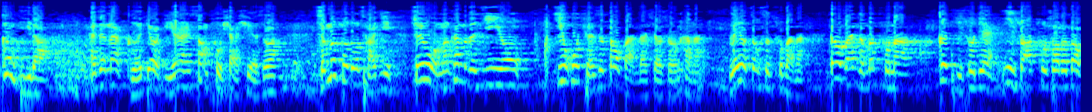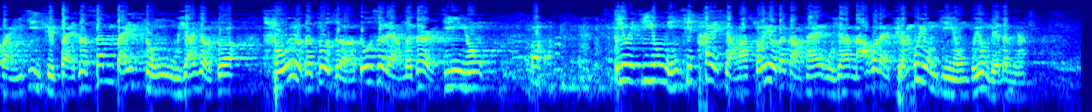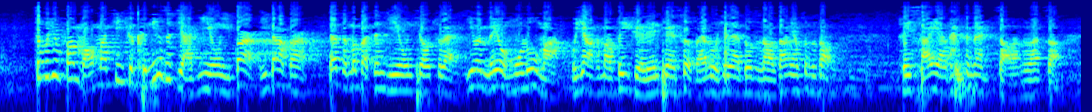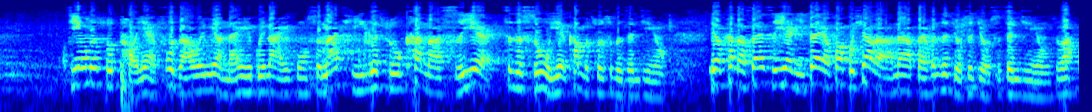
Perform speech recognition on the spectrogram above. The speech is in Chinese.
更低的，还在那格调底，让人上吐下泻，是吧？什么书都查禁，所以我们看到的金庸几乎全是盗版的，小时候看的，没有正式出版的。盗版怎么出呢？个体书店印刷粗糙的盗版一进去，摆着三百种武侠小说，所有的作者都是两个字儿金庸，因为金庸名气太响了，所有的港台武侠拿过来全部用金庸，不用别的名。这不就发毛吗？进去肯定是假金庸一半一大半那怎么把真金庸挑出来？因为没有目录嘛，不像什么飞雪连天射白鹿，现在都知道，当年不知道，所以啥样在那找是吧？找金庸的书讨厌，复杂微妙，难于归纳于公式。拿起一个书看了十页甚至十五页，看不出是不是真金庸。要看到三十页，你再也放不下了，那百分之九十九是真金庸，是吧？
